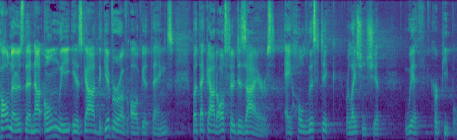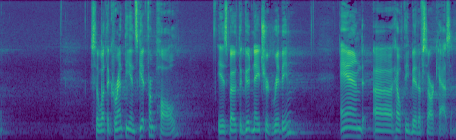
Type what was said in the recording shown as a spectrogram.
Paul knows that not only is God the giver of all good things, but that God also desires a holistic relationship with her people. So, what the Corinthians get from Paul is both a good natured ribbing and a healthy bit of sarcasm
